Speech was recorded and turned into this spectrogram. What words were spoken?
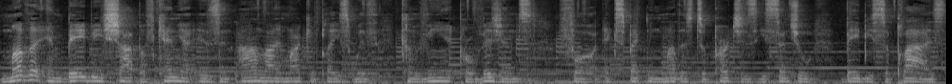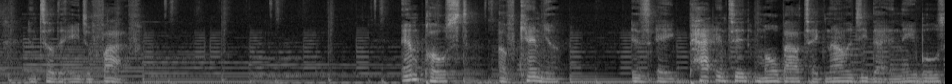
Mother and Baby Shop of Kenya is an online marketplace with convenient provisions for expecting mothers to purchase essential baby supplies until the age of five. M-Post of Kenya is a patented mobile technology that enables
